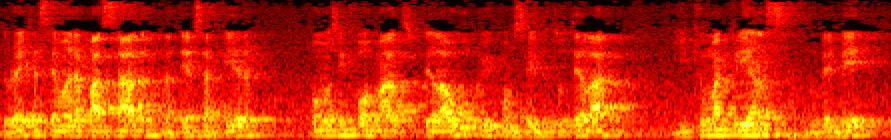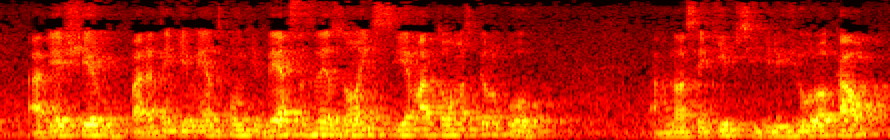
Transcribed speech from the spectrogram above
Durante a semana passada, na terça-feira, fomos informados pela UPA e Conselho Tutelar de que uma criança, um bebê, havia chego para atendimento com diversas lesões e hematomas pelo corpo. A nossa equipe se dirigiu ao local,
